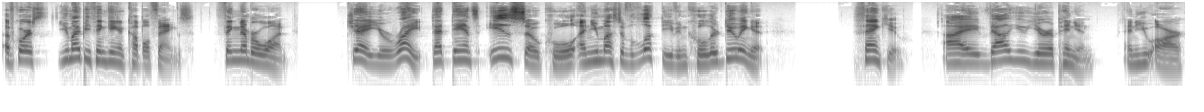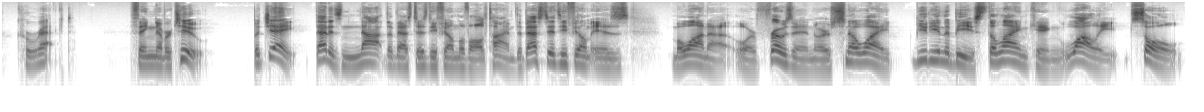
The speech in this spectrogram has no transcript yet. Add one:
Of course, you might be thinking a couple things. Thing number one Jay, you're right, that dance is so cool, and you must have looked even cooler doing it. Thank you. I value your opinion, and you are correct. Thing number two. But Jay, that is not the best Disney film of all time. The best Disney film is Moana, or Frozen, or Snow White, Beauty and the Beast, The Lion King, WALL-E, Soul,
